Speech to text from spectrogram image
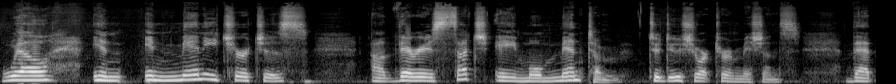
Well, in in many churches, uh, there is such a momentum to do short term missions that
